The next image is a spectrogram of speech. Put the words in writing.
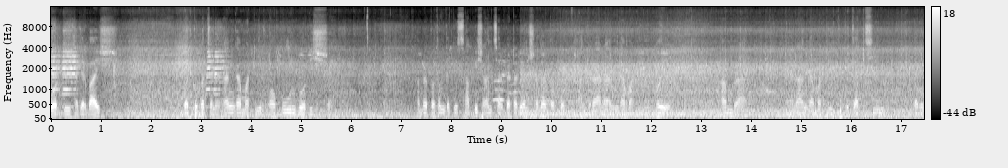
অক্টোবর দুই হাজার বাইশ দেখতে পাচ্ছেন রাঙ্গামাটির অপূর্ব দৃশ্য। আমরা প্রথম দেখি ছাব্বিশ আনসার ব্যাটালিয়ন সদর দপ্তর আগ্রা রাঙ্গামাটি হয়ে আমরা রাঙ্গামাটির দিকে যাচ্ছি এবং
